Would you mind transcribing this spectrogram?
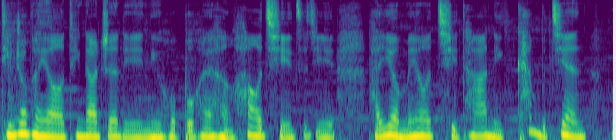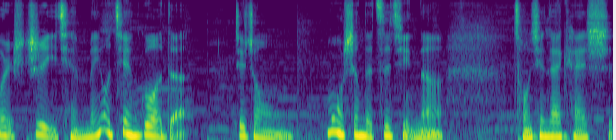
听众朋友，听到这里，你会不会很好奇自己还有没有其他你看不见，或者是以前没有见过的这种陌生的自己呢？从现在开始，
